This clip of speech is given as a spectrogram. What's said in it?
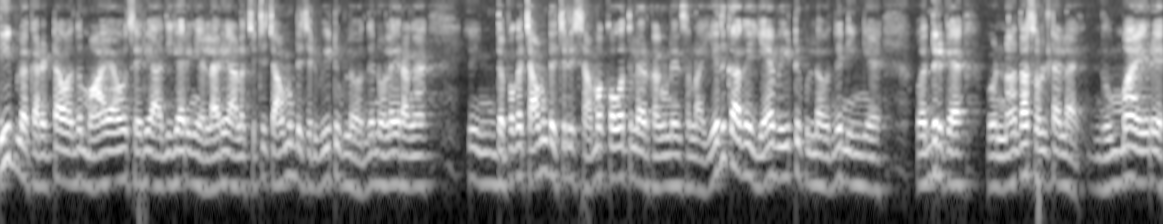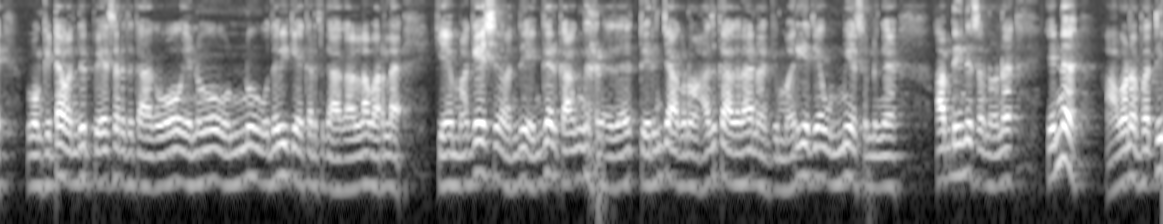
ஜீப்பில் கரெக்டாக வந்து மாயாவும் சரி அதிகாரிங்க எல்லாரையும் அழைச்சிட்டு சாமுண்டேஸ்வரி வீட்டுக்குள்ளே வந்து நுழையிறாங்க. இந்த பக்கம் சாமுண்டேஸ்வரி சம கோவத்தில் இருக்காங்கன்னு சொல்லலாம். எதுக்கு எதுக்காக ஏன் வீட்டுக்குள்ளே வந்து நீங்கள் வந்திருக்க? நான் தான் சொல்லிட்டேன்ல. சும்மா இரு. உன்கிட்ட வந்து பேசுகிறதுக்காகவோ என்னவோ ஒன்றும் உதவி கேட்குறதுக்காகலாம் வரல. என் மகேஷ் வந்து எங்கே இருக்காங்கிறத தெரிஞ்சாகணும். அதுக்காக தான் எனக்கு மரியாதையாக உண்மையை சொல்லுங்கள் அப்படின்னு சொன்னோன்னே என்ன? அவனை பற்றி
